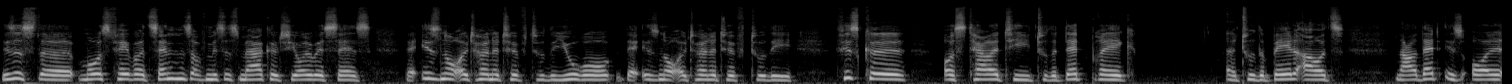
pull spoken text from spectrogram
This is the most favorite sentence of Mrs. Merkel. She always says there is no alternative to the euro, there is no alternative to the fiscal austerity, to the debt brake, uh, to the bailouts. Now, that is all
